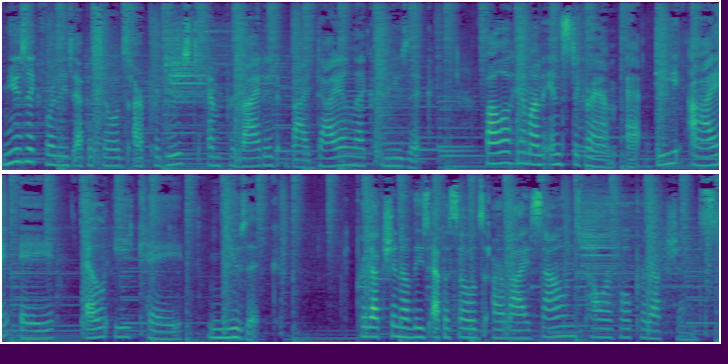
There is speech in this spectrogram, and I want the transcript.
Music for these episodes are produced and provided by Dialek Music. Follow him on Instagram at D I A L E K Music. Production of these episodes are by Sounds Powerful Productions.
